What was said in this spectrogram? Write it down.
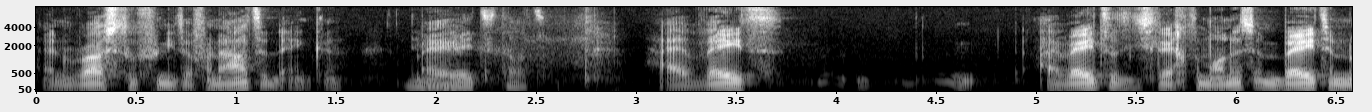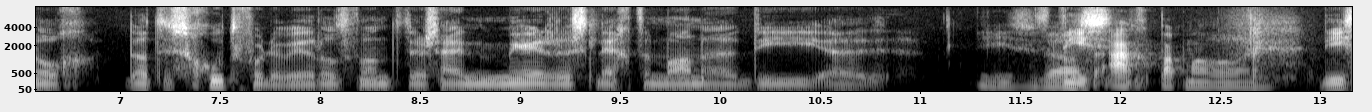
En Rust hoeft er niet over na te denken. Die weet dat. Hij weet, hij weet dat hij een slechte man is. En beter nog, dat is goed voor de wereld. Want er zijn meerdere slechte mannen die... Uh, die is wel die, aangepakt maar worden. Die,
